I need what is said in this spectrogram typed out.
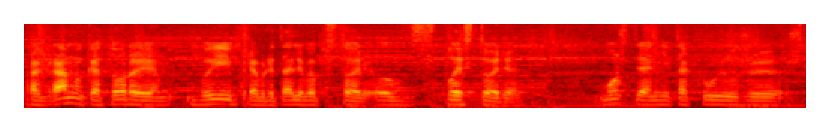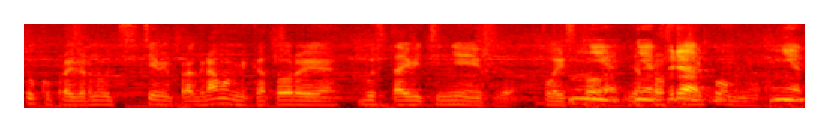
программы, которые вы приобретали в, App Store, э, в Play Store. Может ли они такую же штуку провернуть с теми программами, которые вы ставите не из Play Store? Нет, Я нет, просто вряд не помню. Нет.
